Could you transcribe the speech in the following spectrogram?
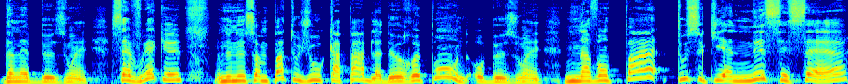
dans les besoins. C'est vrai que nous ne sommes pas toujours capables de répondre aux besoins. Nous n'avons pas tout ce qui est nécessaire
